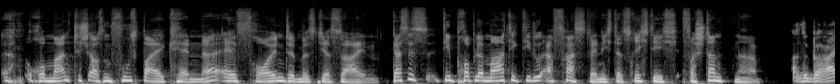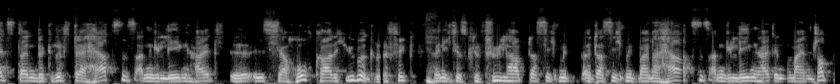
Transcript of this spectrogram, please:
äh, romantisch aus dem Fußball kennen. Ne? Elf Freunde müsst ihr sein. Das ist die Problematik, die du erfasst, wenn ich das richtig verstanden habe. Also bereits dein Begriff der Herzensangelegenheit äh, ist ja hochgradig übergriffig, ja. wenn ich das Gefühl habe, dass ich mit, äh, dass ich mit meiner Herzensangelegenheit in meinen Job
